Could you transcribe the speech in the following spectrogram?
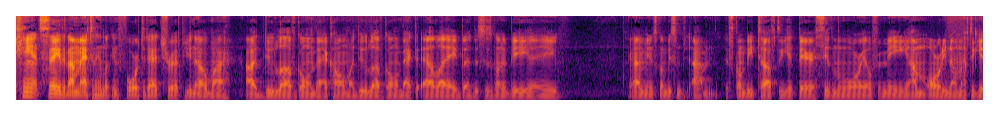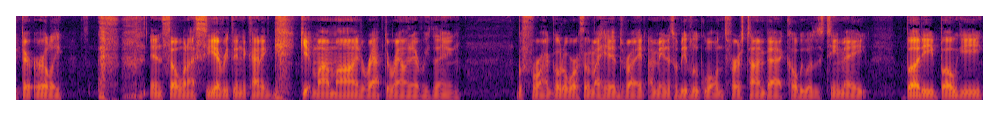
can't say that I'm actually looking forward to that trip. You know, my I do love going back home. I do love going back to LA, but this is going to be a I mean, it's gonna be some. Um, it's gonna be tough to get there, see the memorial for me. I'm already know I'm gonna have to get there early, and so when I see everything to kind of get my mind wrapped around everything before I go to work, so my head's right. I mean, this will be Luke Walton's first time back. Kobe was his teammate, buddy, bogey.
